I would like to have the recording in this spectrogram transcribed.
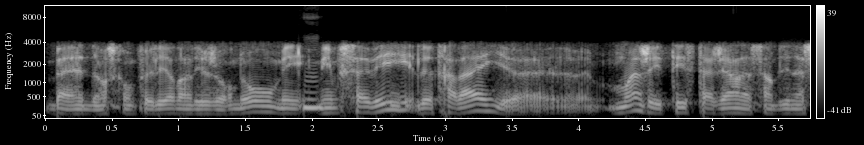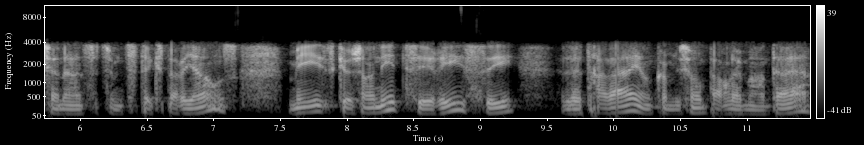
ben, dans ce qu'on peut lire dans les journaux. Mais, mm. mais vous savez, le travail, euh, moi j'ai été stagiaire à l'Assemblée nationale, c'est une petite expérience, mais ce que j'en ai tiré, c'est le travail en commission parlementaire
